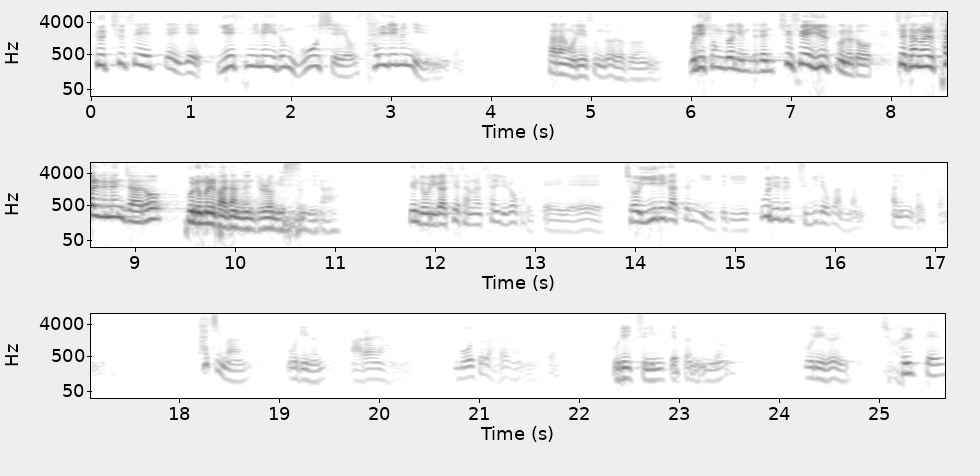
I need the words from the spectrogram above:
그 추수의 때에 예수님의 일은 무엇이에요? 살리는 일입니다. 사랑 우리 성도 여러분, 우리 성도님들은 추수의 일꾼으로 세상을 살리는 자로 부름을 받았는 줄로 믿습니다. 근데 우리가 세상을 살리러 갈 때에 저 이리 같은 이들이 우리를 죽이려고 한다 하는 것이랍니다. 하지만 우리는 알아야 합니다. 무엇을 알아야 합니까? 우리 주님께서는요, 우리를 절대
